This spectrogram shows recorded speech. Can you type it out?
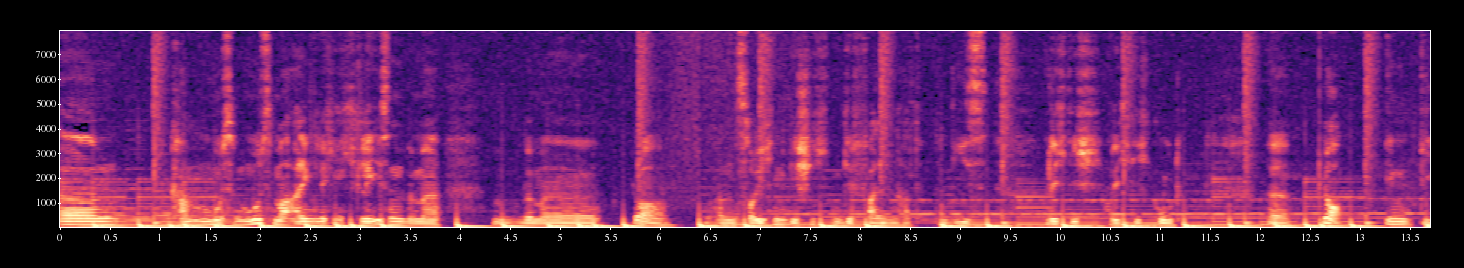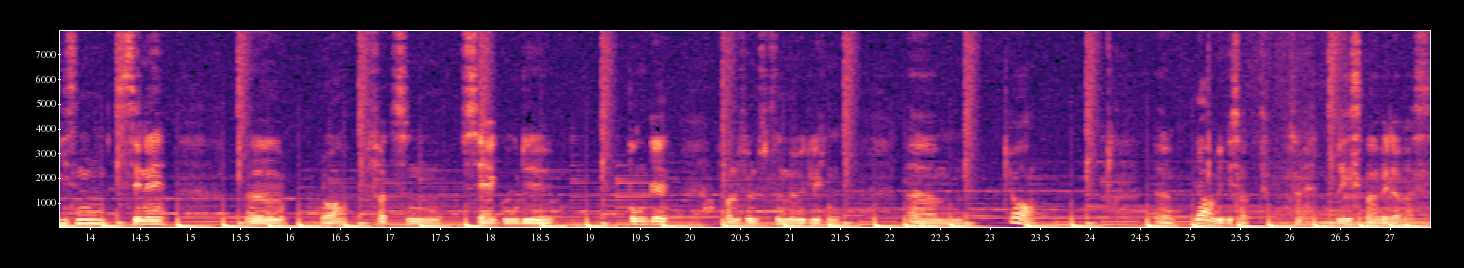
Ähm, kann, muss, muss man eigentlich echt lesen, wenn man, wenn man ja, an solchen Geschichten gefallen hat. Denn die ist richtig, richtig gut. Äh, ja, in diesem Sinne äh, ja, 14 sehr gute Punkte von 15 möglichen. Ähm, ja, äh, ja, wie gesagt, lest mal wieder was.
